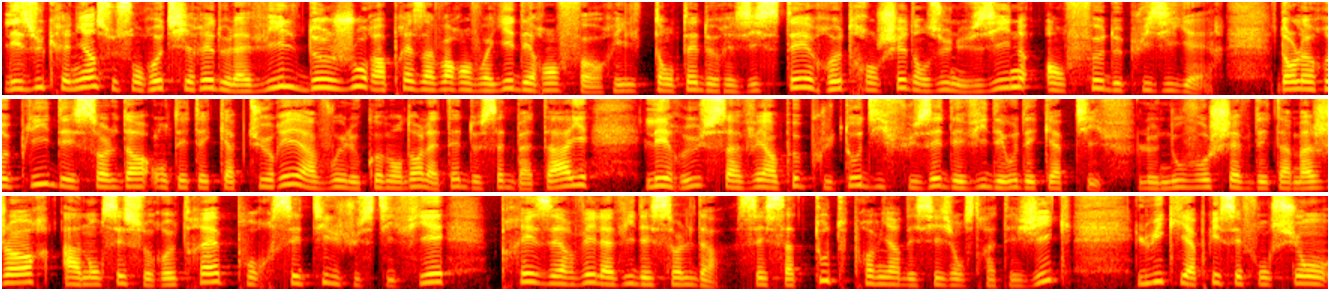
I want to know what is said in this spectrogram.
Les Ukrainiens se sont retirés de la ville deux jours après avoir envoyé des renforts. Ils tentaient de résister, retranchés dans une usine en feu depuis hier. Dans leur repli, des soldats ont été capturés, a avoué le commandant à la tête de cette bataille. Les Russes avaient un peu plus tôt diffusé des vidéos des captifs. Le nouveau chef d'état-major a annoncé ce retrait pour, s'est-il justifié, préserver la vie des soldats. C'est sa toute première décision stratégique. Lui qui a pris ses fonctions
